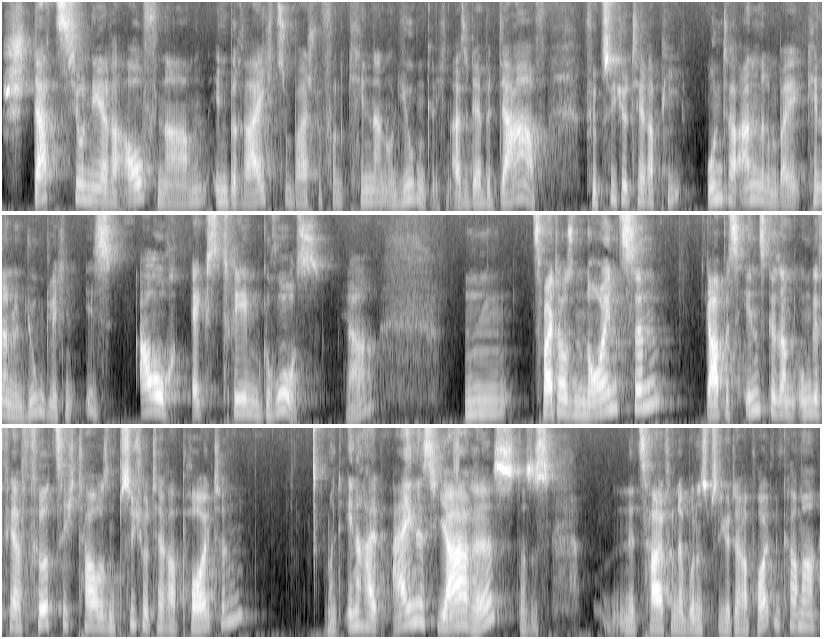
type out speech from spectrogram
stationäre Aufnahmen im Bereich zum Beispiel von Kindern und Jugendlichen. Also der Bedarf für Psychotherapie unter anderem bei Kindern und Jugendlichen ist auch extrem groß. Ja? 2019 hm, gab es insgesamt ungefähr 40.000 Psychotherapeuten und innerhalb eines Jahres, das ist eine Zahl von der Bundespsychotherapeutenkammer,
